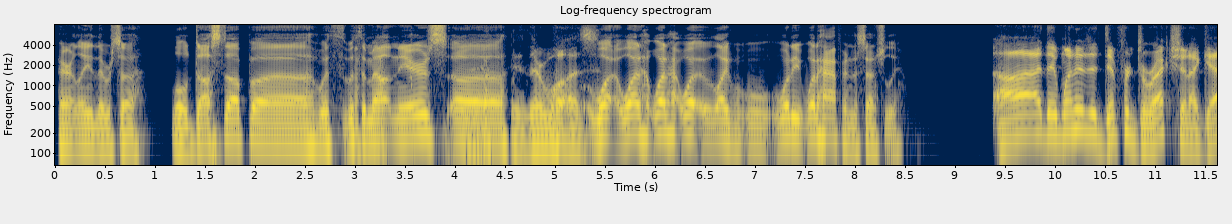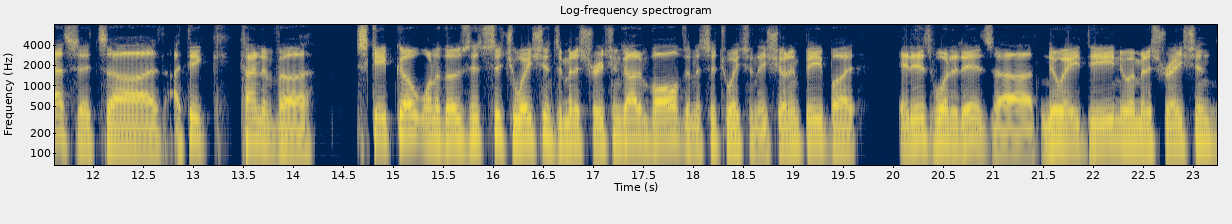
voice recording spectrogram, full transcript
apparently, there was a little dust up uh, with with the Mountaineers. Uh, Yeah, there was. what what what what like what do you, what happened essentially? Uh, they went in a different direction, I guess. It's uh I think kind of a scapegoat, one of those situations. Administration got involved in a situation they shouldn't be, but it is what it is. Uh new AD, new administration.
